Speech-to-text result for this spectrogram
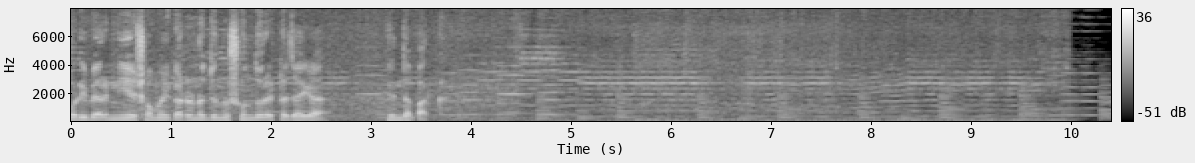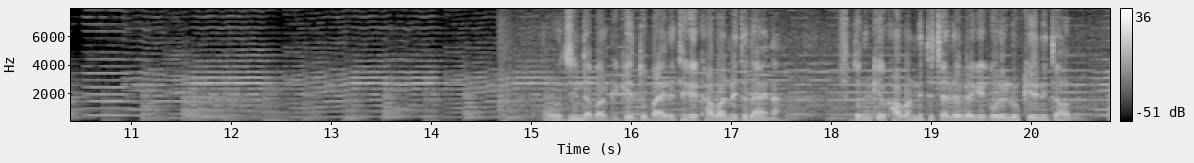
পরিবার নিয়ে সময় কাটানোর জন্য সুন্দর একটা জায়গা জিন্দা পার্ক। ও, জিন্দা পার্কে কিন্তু বাইরে থেকে খাবার নিতে দেয় না। সুতরাং কেউ খাবার নিতে চাইলে ব্যাগে করে লুকিয়ে নিতে হবে।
